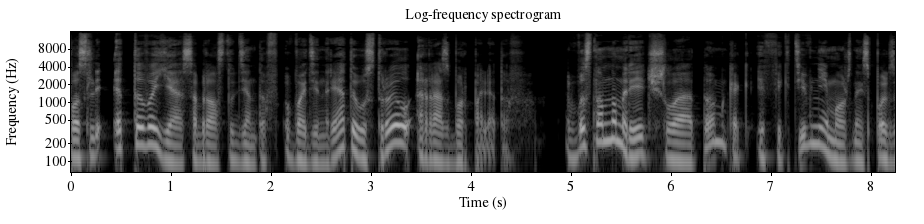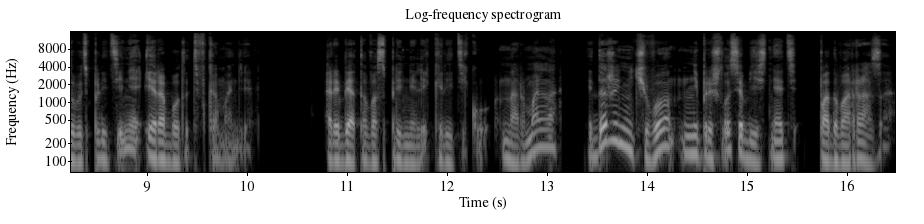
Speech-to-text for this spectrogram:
После этого я собрал студентов в один ряд и устроил разбор полетов. В основном речь шла о том, как эффективнее можно использовать плетение и работать в команде. Ребята восприняли критику нормально, и даже ничего не пришлось объяснять по два раза.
